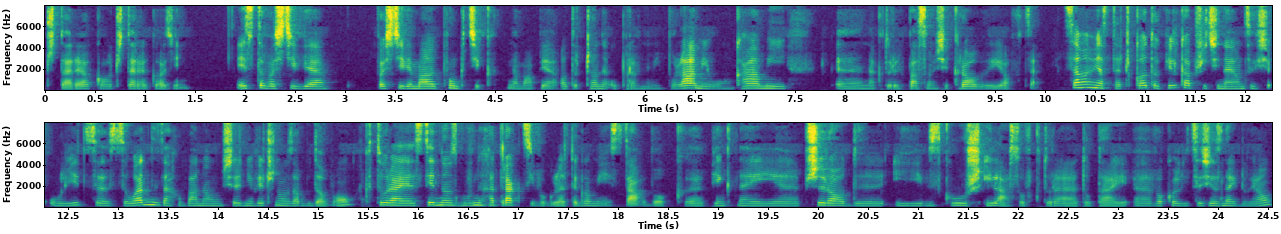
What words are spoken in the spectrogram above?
4, e, około 4 godzin. Jest to właściwie, właściwie mały punkcik na mapie, otoczony uprawnymi polami, łąkami, e, na których pasą się krowy i owce. Same miasteczko to kilka przecinających się ulic z ładnie zachowaną średniowieczną zabudową, która jest jedną z głównych atrakcji w ogóle tego miejsca, obok e, pięknej e, przyrody i wzgórz i lasów, które tutaj w okolicy się znajdują.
